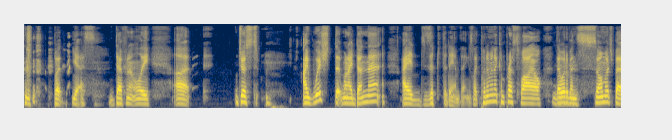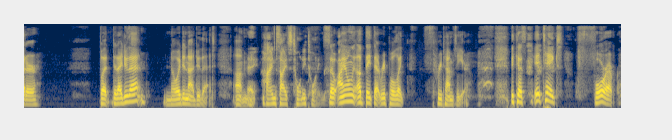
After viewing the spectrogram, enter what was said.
but yes, definitely. Uh, just I wish that when I'd done that, I had zipped the damn things, like put them in a compressed file. That would have been so much better. But did I do that? No, I did not do that. Um, Hey, hindsight's twenty twenty. so I only update that repo like three times a year because it takes forever.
